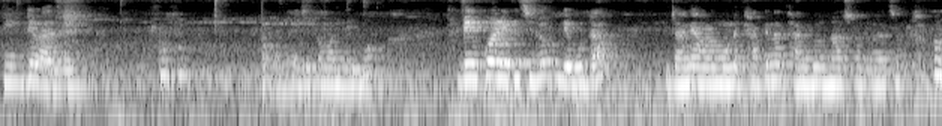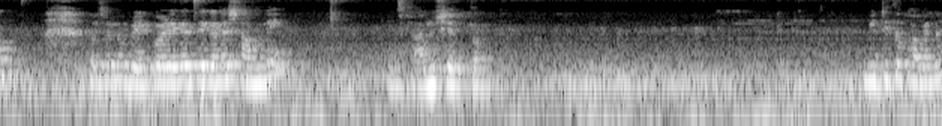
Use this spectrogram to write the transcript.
তিনটে বাজে। এই যে তোমার লেবু বের করে রেখেছিল লেবুটা। জানি আমার মনে থাকে না থাকবেও না সচরাচর। ওই জন্য বের করে রেখেছি এখানে সামনেই। আলু সেদ্ধ। মিটি তো খাবে না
